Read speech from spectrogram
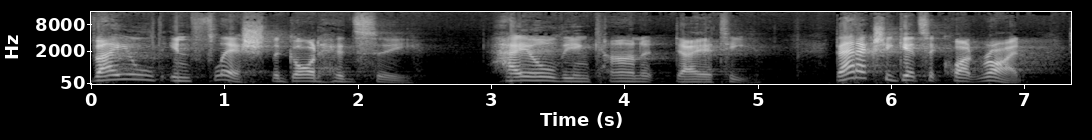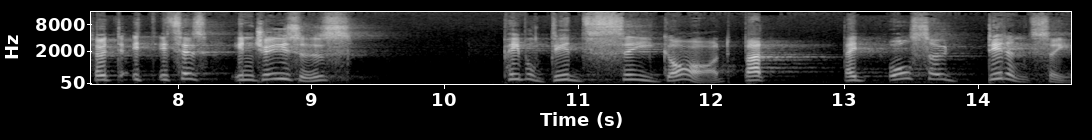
Veiled in flesh, the Godhead see. Hail the incarnate deity. That actually gets it quite right. So it, it, it says in Jesus, people did see God, but they also didn't see him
